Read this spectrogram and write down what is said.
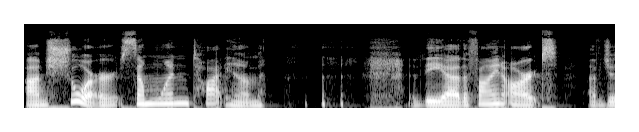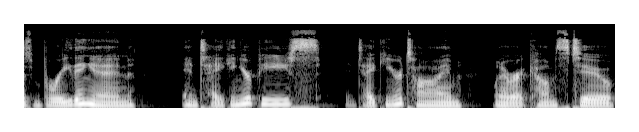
I'm sure someone taught him the uh, the fine art of just breathing in and taking your peace and taking your time whenever it comes to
